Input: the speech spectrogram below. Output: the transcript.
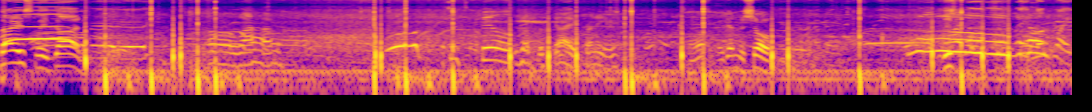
Nicely done. Oh, wow. It just fills up the sky in front of you. Well, they're getting the show. These- Whoa, look They how look like.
